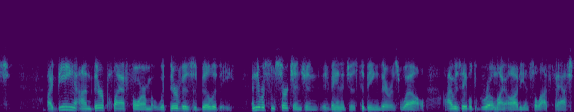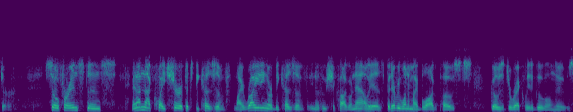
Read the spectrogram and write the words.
By being on their platform with their visibility, and there were some search engine advantages to being there as well. I was able to grow my audience a lot faster. So, for instance, and I'm not quite sure if it's because of my writing or because of you know who Chicago Now is, but every one of my blog posts goes directly to Google News.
